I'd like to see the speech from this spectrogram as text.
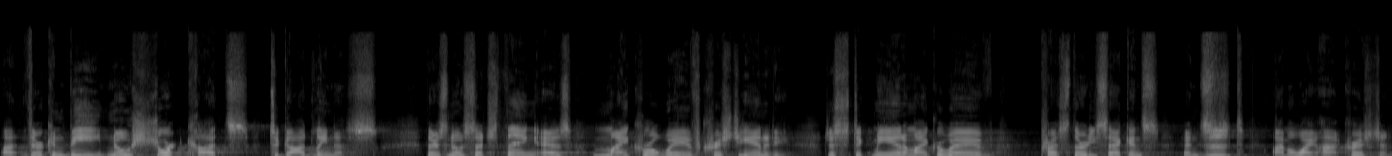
Uh, there can be no shortcuts to godliness. There's no such thing as microwave Christianity. Just stick me in a microwave, press 30 seconds, and zzz, I'm a white hot Christian.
